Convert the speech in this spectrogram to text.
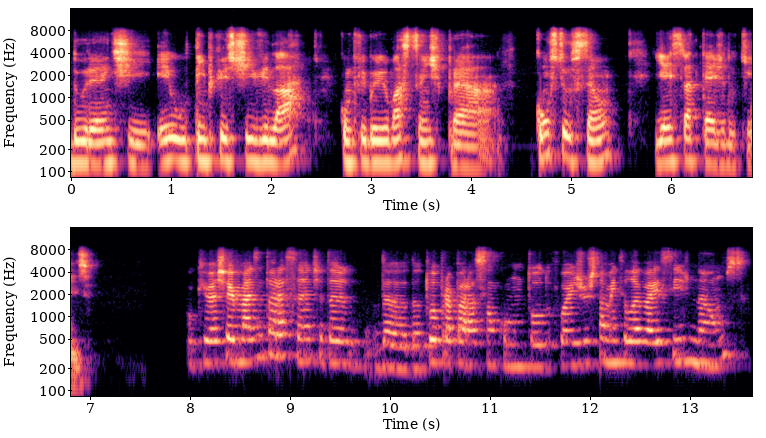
durante eu, o tempo que eu estive lá contribuíram bastante para construção e a estratégia do case. O que eu achei mais interessante da, da, da, tua preparação como um todo foi justamente levar esses nãos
